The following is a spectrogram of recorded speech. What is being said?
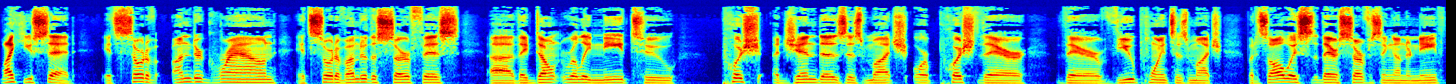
like you said, it's sort of underground. It's sort of under the surface. Uh, they don't really need to push agendas as much or push their their viewpoints as much, but it's always there surfacing underneath,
